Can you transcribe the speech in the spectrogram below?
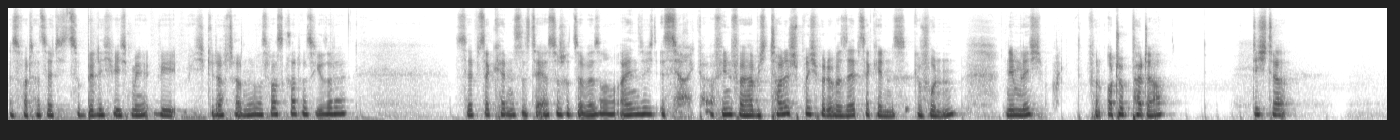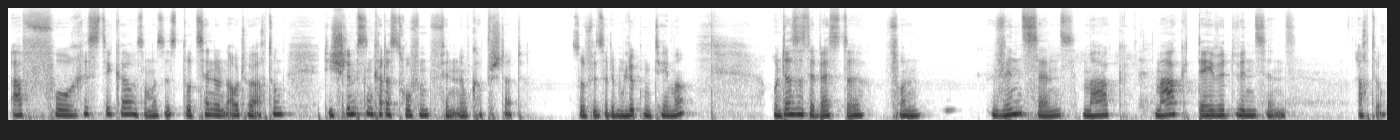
Es war tatsächlich zu billig, wie ich, mir, wie, wie ich gedacht habe. Was war es gerade, was ich gesagt habe? Selbsterkenntnis ist der erste Schritt zur Besserung. Einsicht ist ja egal. Auf jeden Fall habe ich tolle Sprichwörter über Selbsterkenntnis gefunden. Nämlich von Otto Pötter, Dichter, Aphoristiker, was auch immer es ist, Dozent und Autor. Achtung, die schlimmsten Katastrophen finden im Kopf statt. So viel zu dem Lückenthema. Und das ist der beste von Vincenz, Mark, Mark David Vincenz. Achtung.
